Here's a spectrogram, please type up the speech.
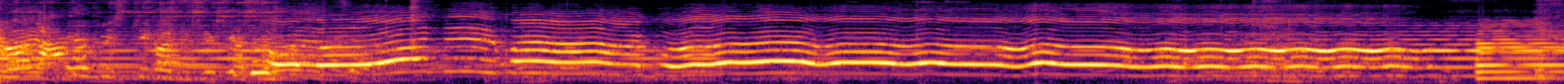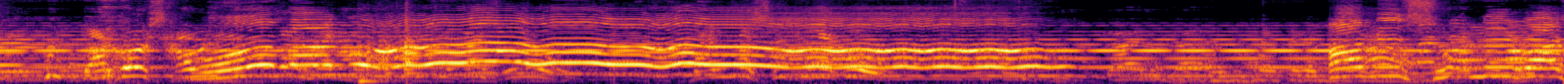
ভাই আরও বিশ টাকা স্বামী আমি শুনিবার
